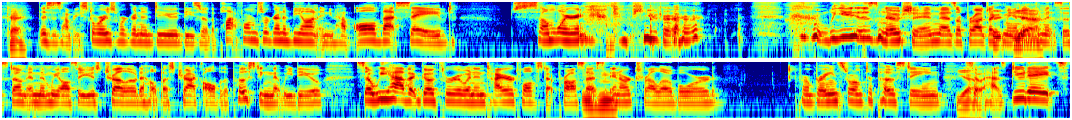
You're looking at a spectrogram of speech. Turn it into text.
Okay. This is how many stories we're going to do. These are the platforms we're going to be on. And you have all of that saved somewhere in your computer. we use Notion as a project management yeah. system, and then we also use Trello to help us track all of the posting that we do. So we have it go through an entire 12 step process mm-hmm. in our Trello board from brainstorm to posting. Yeah. So it has due dates,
